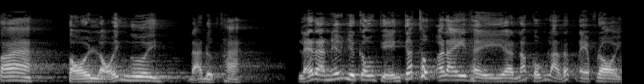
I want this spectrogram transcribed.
ta, tội lỗi ngươi đã được tha. Lẽ ra nếu như câu chuyện kết thúc ở đây thì à, nó cũng là rất đẹp rồi.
